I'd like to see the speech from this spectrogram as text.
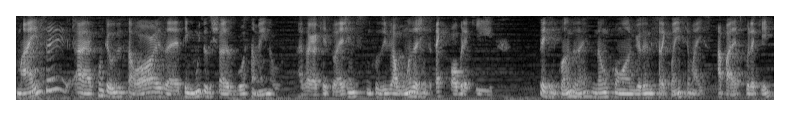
mas é, é, conteúdo de Star Wars, é, tem muitas histórias boas também no, nas HQs Legends, inclusive algumas a gente até cobre aqui de vez em quando, né? Não com uma grande frequência, mas aparece por aqui.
